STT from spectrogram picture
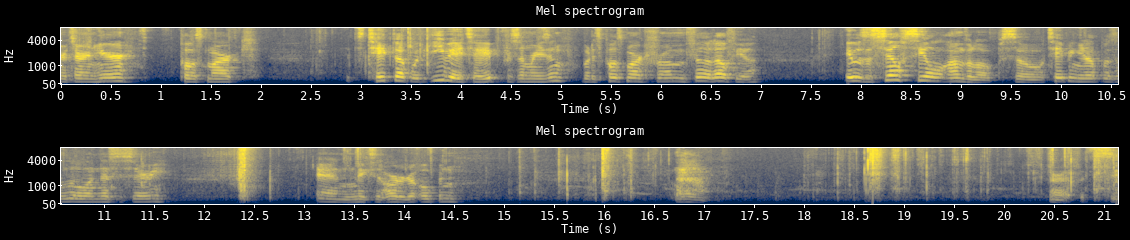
return here. It's postmarked. It's taped up with eBay tape for some reason, but it's postmarked from Philadelphia. It was a self-seal envelope, so taping it up was a little unnecessary and makes it harder to open. Alright, let's see.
